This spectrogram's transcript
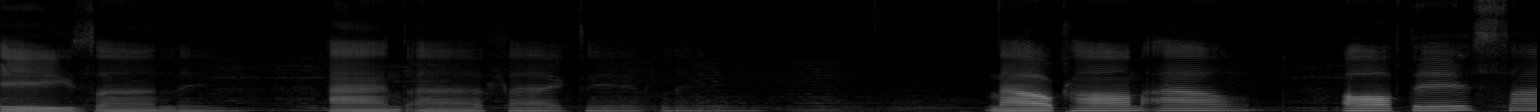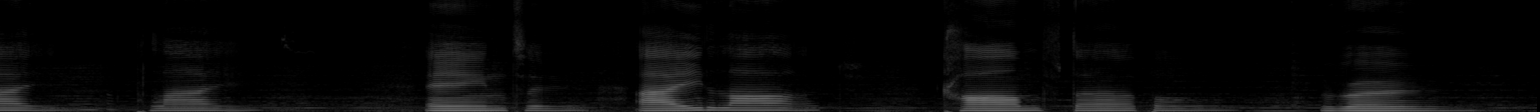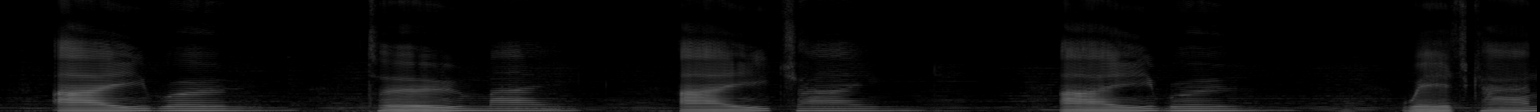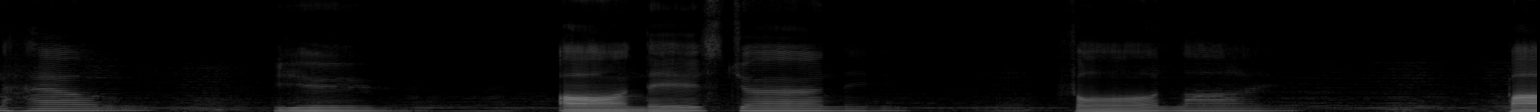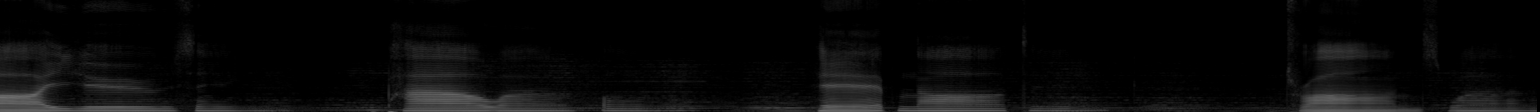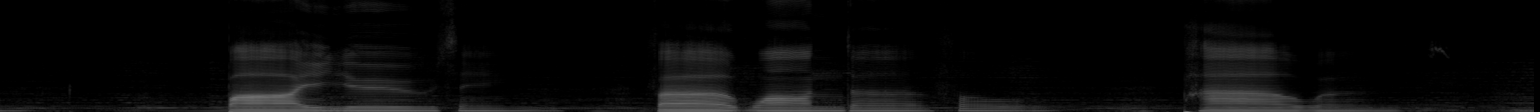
easily and effectively. Now come out of this safe place into a large, comfortable room, a room to my a change, a room which can help you on this journey for life by using powerful hypnotic trance work by using the wonderful powers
